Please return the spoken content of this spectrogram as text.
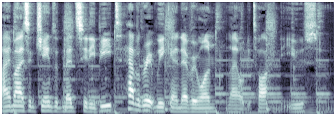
I'm Isaac James with MedCity Beat. Have a great weekend, everyone, and I will be talking to you soon.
